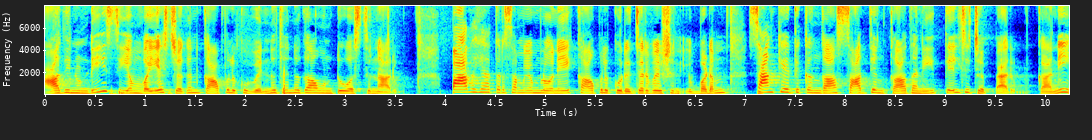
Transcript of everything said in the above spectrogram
ఆది నుండి సీఎం వైఎస్ జగన్ కాపులకు వెన్నుదన్నుగా ఉంటూ వస్తున్నారు. పాదయాత్ర సమయంలోనే కాపులకు రిజర్వేషన్ ఇవ్వడం సాంకేతికంగా సాధ్యం కాదని తేల్చి చెప్పారు. కానీ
